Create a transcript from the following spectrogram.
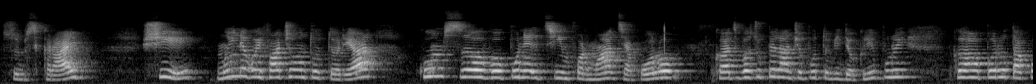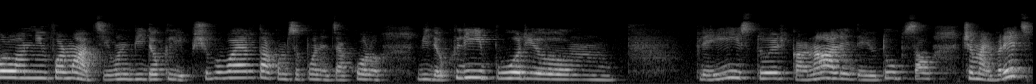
subscribe. Și mâine voi face un tutorial cum să vă puneți informații acolo, că ați văzut pe la începutul videoclipului că a apărut acolo în informații, un videoclip. Și vă voi arăta cum să puneți acolo videoclipuri, um, playlist-uri, canale de YouTube sau ce mai vreți.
